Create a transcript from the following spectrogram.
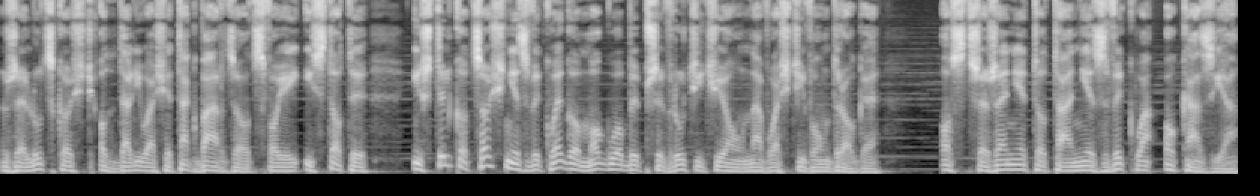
że ludzkość oddaliła się tak bardzo od swojej istoty, iż tylko coś niezwykłego mogłoby przywrócić ją na właściwą drogę. Ostrzeżenie to ta niezwykła okazja,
